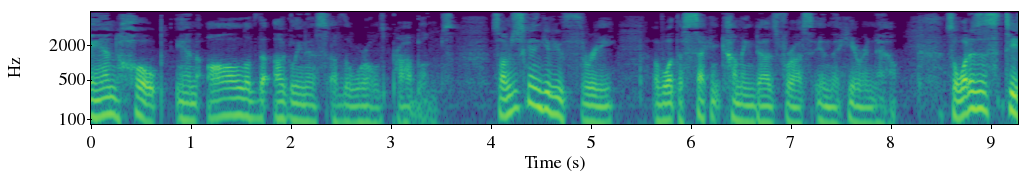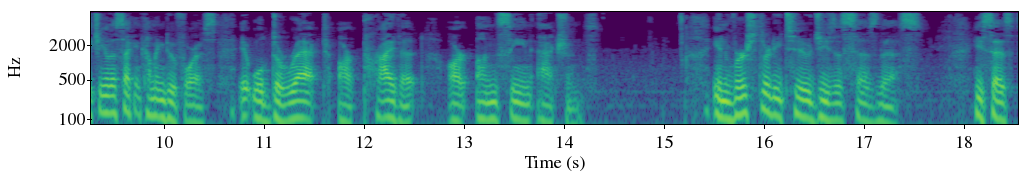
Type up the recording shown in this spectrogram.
and hope in all of the ugliness of the world's problems. So I'm just going to give you three of what the second coming does for us in the here and now. So what does this teaching of the second coming do for us? It will direct our private, our unseen actions. In verse 32, Jesus says this. He says,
